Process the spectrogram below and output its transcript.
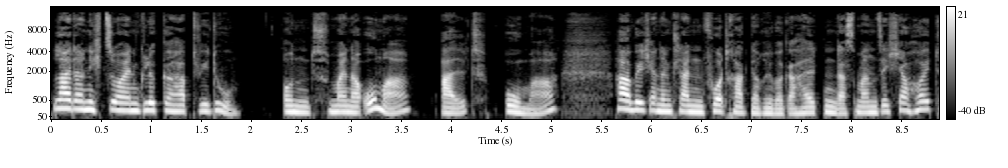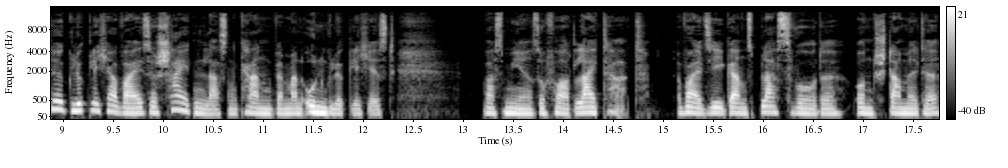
leider nicht so ein Glück gehabt wie du. Und meiner Oma, alt, Oma, habe ich einen kleinen Vortrag darüber gehalten, dass man sich ja heute glücklicherweise scheiden lassen kann, wenn man unglücklich ist was mir sofort leid tat, weil sie ganz blass wurde und stammelte,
